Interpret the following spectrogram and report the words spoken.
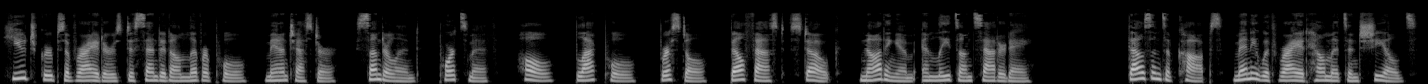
Huge groups of rioters descended on Liverpool, Manchester, Sunderland, Portsmouth, Hull, Blackpool, Bristol, Belfast, Stoke, Nottingham and Leeds on Saturday. Thousands of cops, many with riot helmets and shields,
